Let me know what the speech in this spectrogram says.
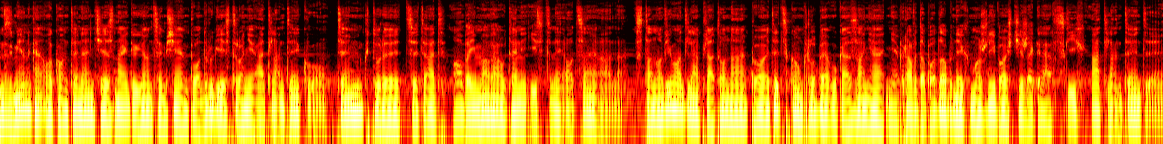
Wzmianka o kontynencie znajdującym się po drugiej stronie Atlantyku, tym, który, cytat, obejmował ten istny ocean, stanowiło dla Platona poetycką próbę ukazania nieprawdopodobnych możliwości żeglarskich Atlantydy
